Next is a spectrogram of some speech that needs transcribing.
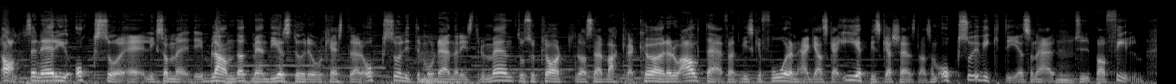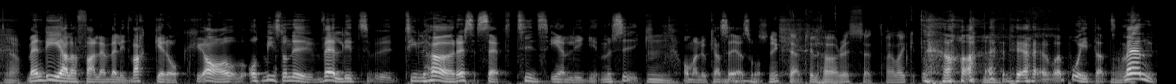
ja, sen är det ju också eh, liksom, eh, blandat med en del större orkestrar också, lite modernare instrument och såklart några såna här vackra körer och allt det här för att vi ska få den här ganska episka känslan som också är viktig i en sån här typ av film. Ja. Men det är i alla fall en väldigt vacker och ja, åtminstone väldigt eh, till höres sätt tidsenlig musik, om man nu kan säga så. Snyggt där, till höressätt. I like it. Ja, det var påhittat. Men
